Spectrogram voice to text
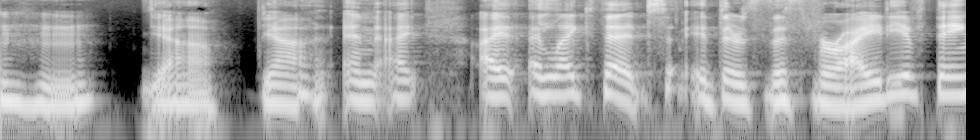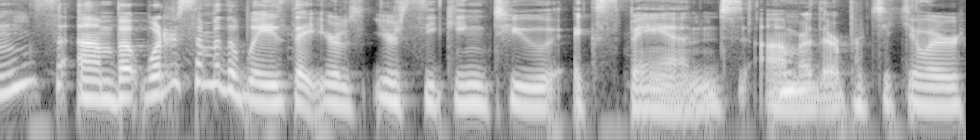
Mm-hmm. Yeah, yeah, and I, I, I like that it, there's this variety of things. Um, but what are some of the ways that you're you're seeking to expand? Um. Are there particular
